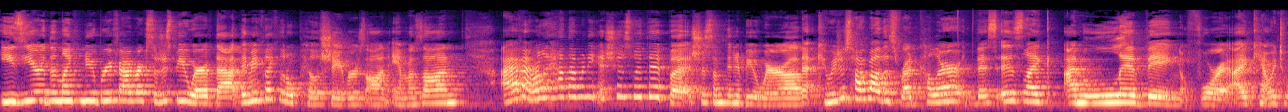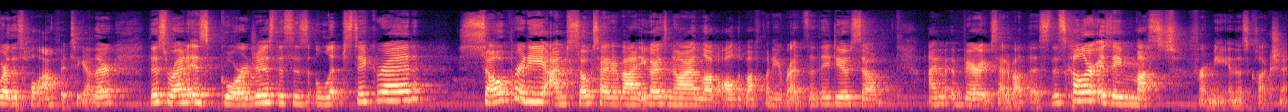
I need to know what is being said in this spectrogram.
easier than like Nubre fabric, so just be aware of that. They make like little pill shavers on Amazon. I haven't really had that many issues with it, but it's just something to be aware of. Can we just talk about this red color? This is like, I'm living for it. I can't wait to wear this whole outfit together. This red is gorgeous. This is lipstick red. So pretty. I'm so excited about it. You guys know I love all the Buff Bunny reds that they do, so I'm very excited about this. This color is a must for me in this collection.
